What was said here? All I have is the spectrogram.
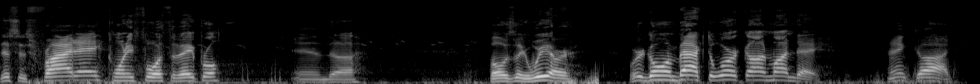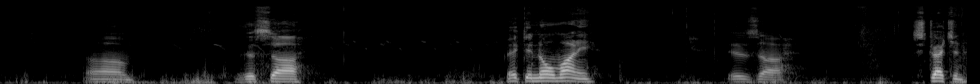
This is Friday, 24th of April, and uh, supposedly we are we're going back to work on Monday. Thank God. Um, this uh, making no money is uh, stretching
